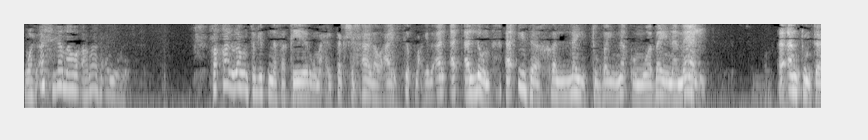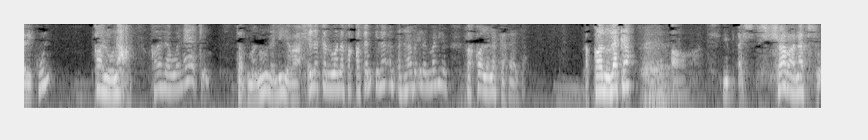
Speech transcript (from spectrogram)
وأسلم وأراد أن يهاجر فقالوا له أنت جيتنا فقير وما حلتكش حاجة وعايز تطلع كده. قال, قال لهم أإذا خليت بينكم وبين مالي أأنتم تاركون؟ قالوا نعم. قال ولكن تضمنون لي راحلة ونفقة إلى أن أذهب إلى المدينة. فقال لك هذا. فقالوا لك؟ آه. يبقى اشترى نفسه.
